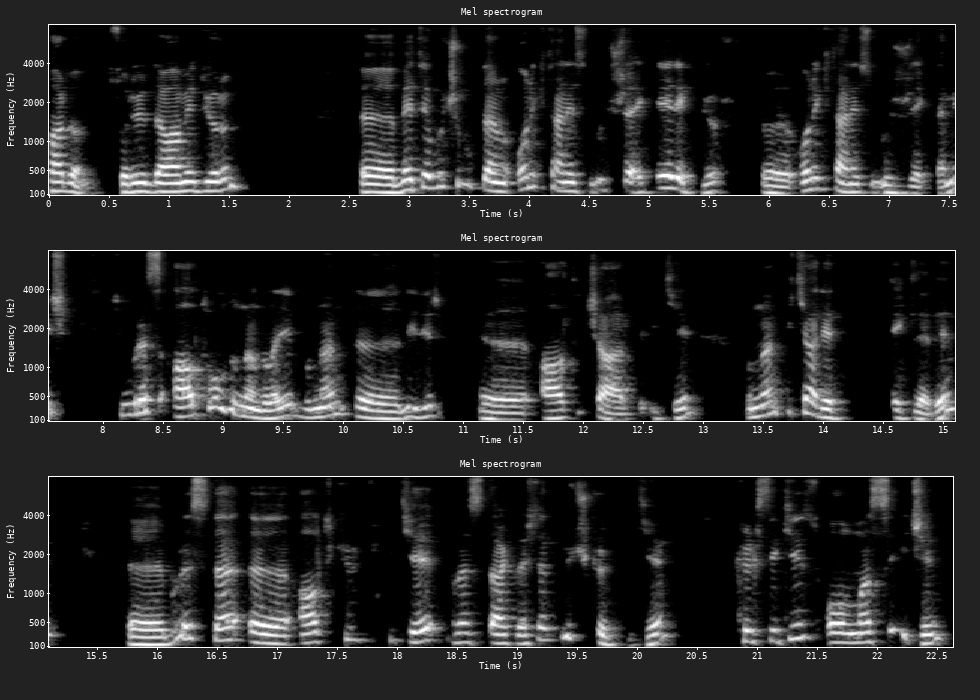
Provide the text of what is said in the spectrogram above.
Pardon, soruyu devam ediyorum. E, Mete bu çubukların 12 tanesini uçuşa ekleyerek diyor. E, 12 tanesini uçuşa eklemiş. Şimdi burası 6 olduğundan dolayı bundan e, nedir? E, 6 çarpı 2. Bundan 2 adet ekledi. E, burası da e, 6 kök 2. Burası da arkadaşlar 3 kök 2. 48 olması için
